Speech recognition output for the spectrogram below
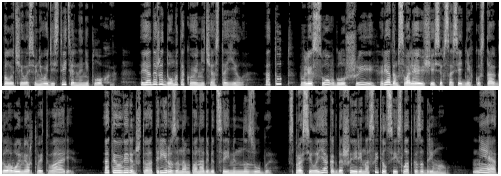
получилось у него действительно неплохо. Я даже дома такое нечасто ела. А тут, в лесу, в глуши, рядом с валяющейся в соседних кустах головой мертвой твари. «А ты уверен, что от Рироза нам понадобятся именно зубы?» — спросила я, когда Шейри насытился и сладко задремал. «Нет,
